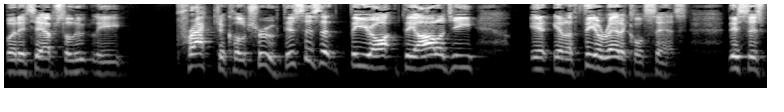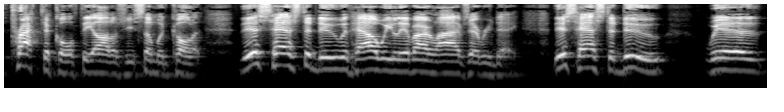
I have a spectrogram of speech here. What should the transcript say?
but it's absolutely practical truth. This isn't theo- theology in, in a theoretical sense. This is practical theology, some would call it. This has to do with how we live our lives every day. This has to do with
